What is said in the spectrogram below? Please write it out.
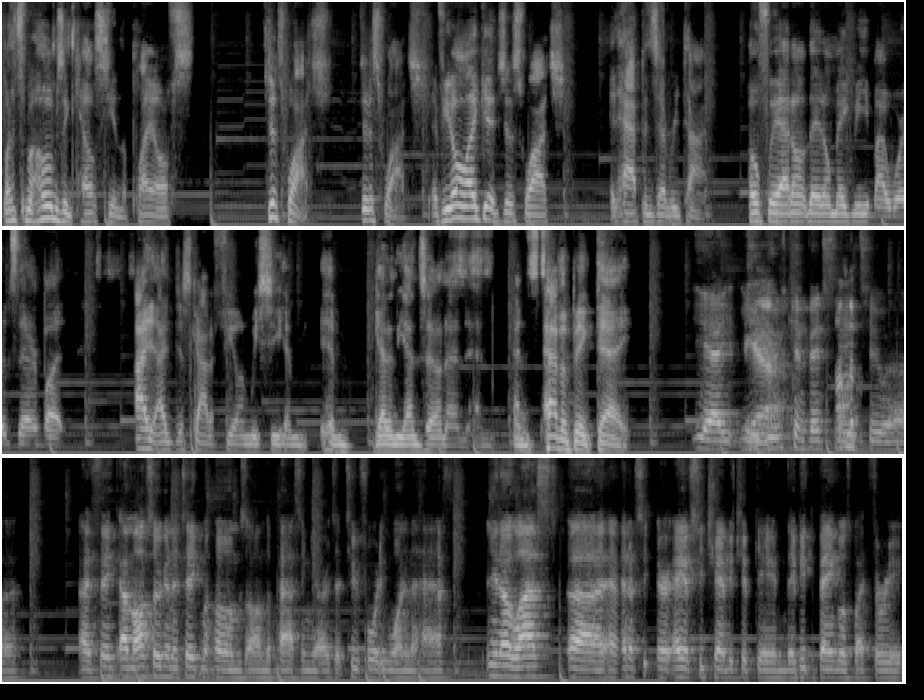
but it's mahomes and Kelce in the playoffs. Just watch just watch. If you don't like it just watch. It happens every time. Hopefully i don't they don't make me eat my words there but i, I just got a feeling we see him him get in the end zone and and, and have a big day yeah, you, yeah. you've convinced me the... to. Uh, I think I'm also going to take Mahomes on the passing yards at 241 and a half. You know, last uh, NFC or AFC Championship game, they beat the Bengals by three,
